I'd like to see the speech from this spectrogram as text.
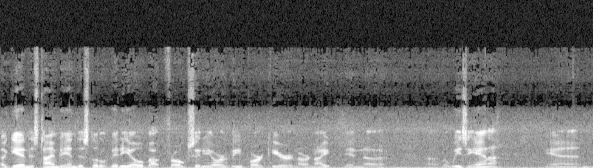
again, it's time to end this little video about Frog City RV Park here in our night in uh, uh, Louisiana. And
